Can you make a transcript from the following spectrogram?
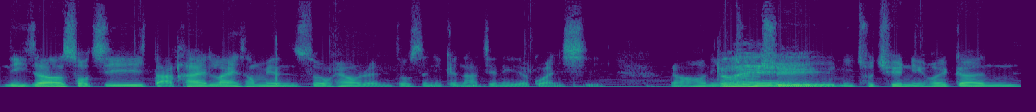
你知道手机打开 LINE 上面所有看到人都是你跟他建立的关系，然后你出去，你出去你会跟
